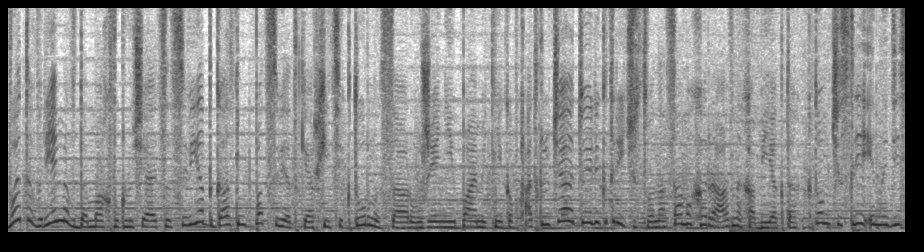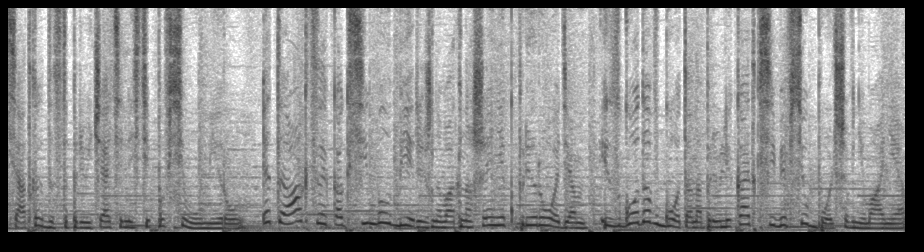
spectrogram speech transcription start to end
В это время в домах выключается свет, гаснут подсветки архитектурных сооружений и памятников. Отключают и электричество на самых разных объектах, в том числе и на десятках достопримечательностей по всему миру. Эта акция как символ бережного отношения к природе. Из года в год она привлекает к себе все больше внимания.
